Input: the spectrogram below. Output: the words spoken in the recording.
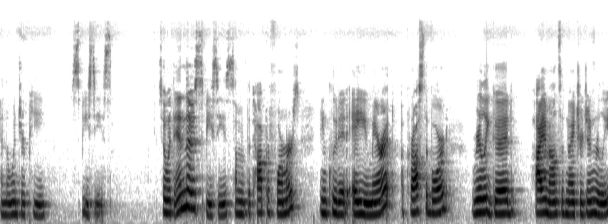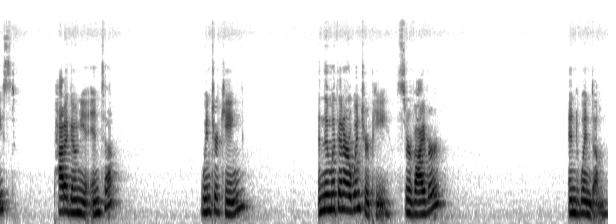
and the winter pea species. So within those species, some of the top performers included AU Merit across the board, really good high amounts of nitrogen released, Patagonia Inta, Winter King, and then within our winter pea, Survivor and Wyndham.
